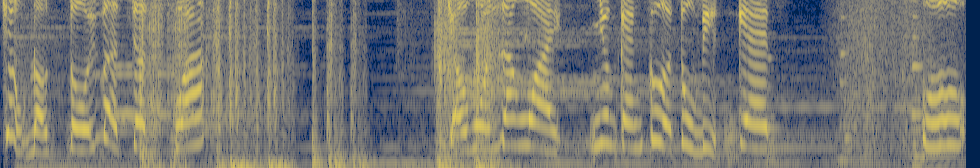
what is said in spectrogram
trong đó tối và trần quá. Cháu muốn ra ngoài Nhưng cánh cửa tủ bị kẹt ồ,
